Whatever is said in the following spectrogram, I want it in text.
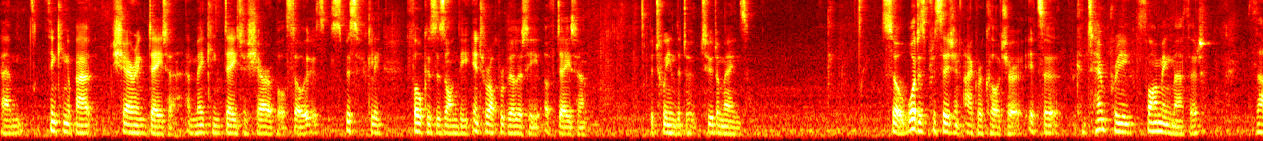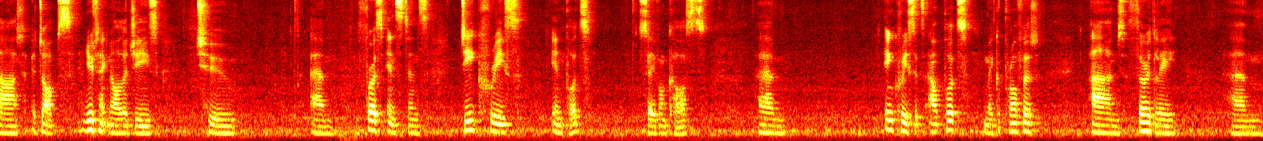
um, thinking about sharing data and making data shareable. So it specifically focuses on the interoperability of data between the two domains. So what is precision agriculture? It's a contemporary farming method that adopts new technologies to, um, first instance, decrease inputs, save on costs, um, increase its output, make a profit, and thirdly, um,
